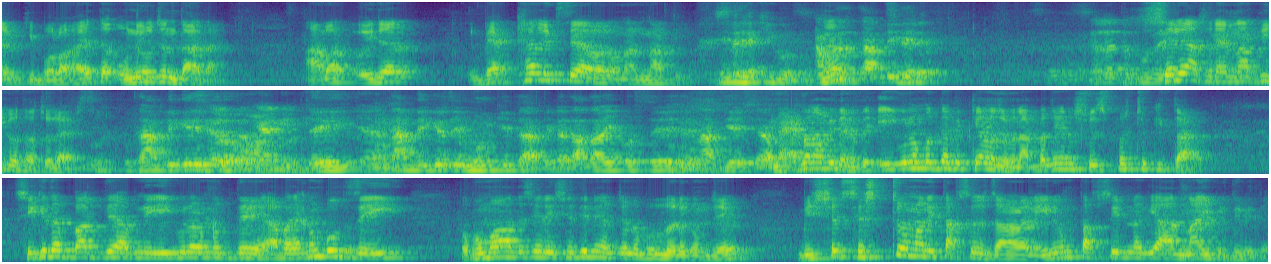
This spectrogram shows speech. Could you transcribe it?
আর কি বলা হয় তো উনি হচ্ছেন দাদা। আবার ওইটার ব্যাখ্যা লিখছে আবার ওনার নাতি। ছেলে কি করব? ছেলে। আসলে নাতি কথা চলে আসছে। যে মূল কিতাব এটা দাদাই করছে নাতি এখন আপনি দেখেন তো এইগুলোর মধ্যে আপনি কেন যাবেন? আপনার যেখানে সুস্পষ্ট কিতাব সেই কিতাব বাদ দিয়ে আপনি এইগুলোর মধ্যে আবার এখন বলতেছে এই উপমহাদেশের এই সেদিনে একজন বলল এরকম যে বিশ্বের শ্রেষ্ঠ মানে তাফসির জানালেন এরকম তাফসির নাকি আর নাই পৃথিবীতে।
